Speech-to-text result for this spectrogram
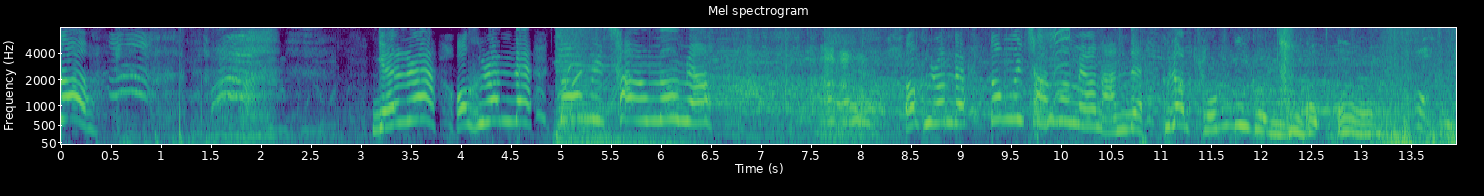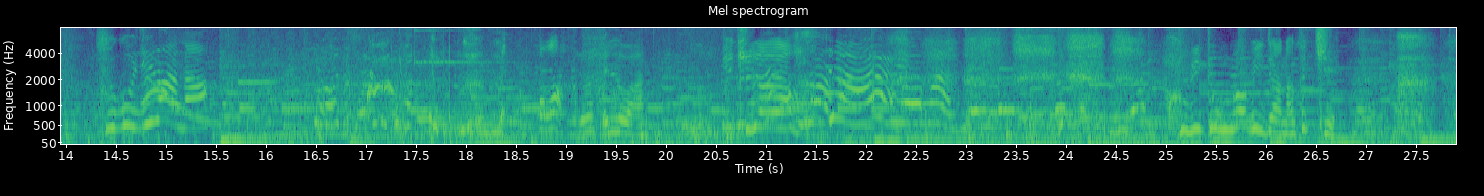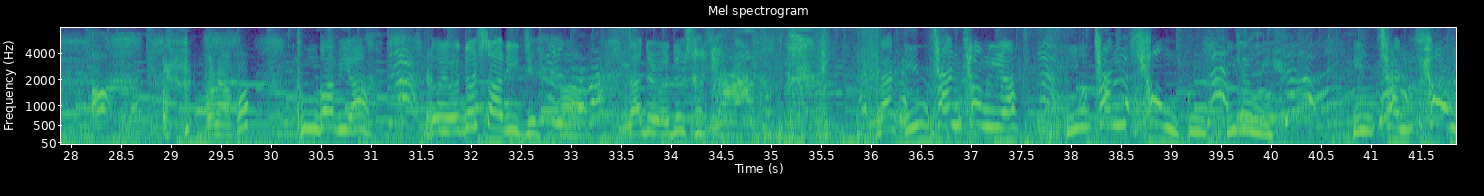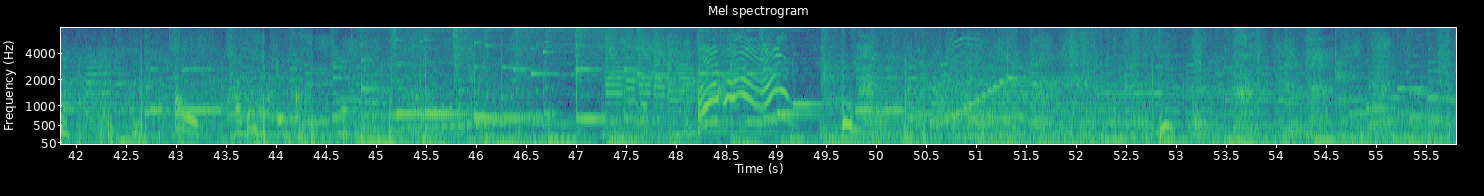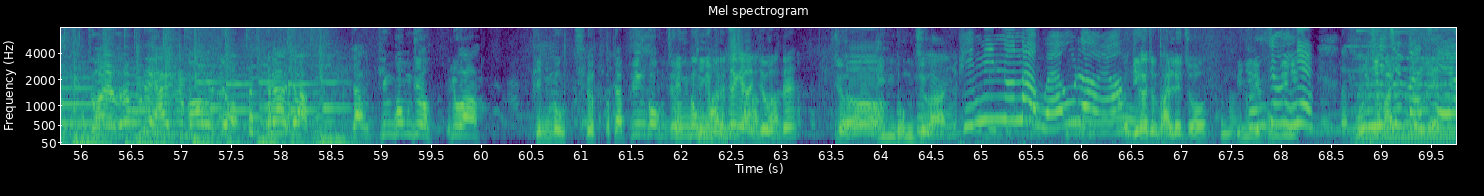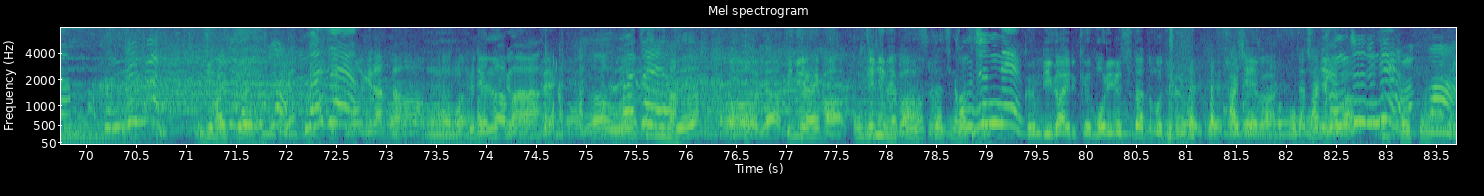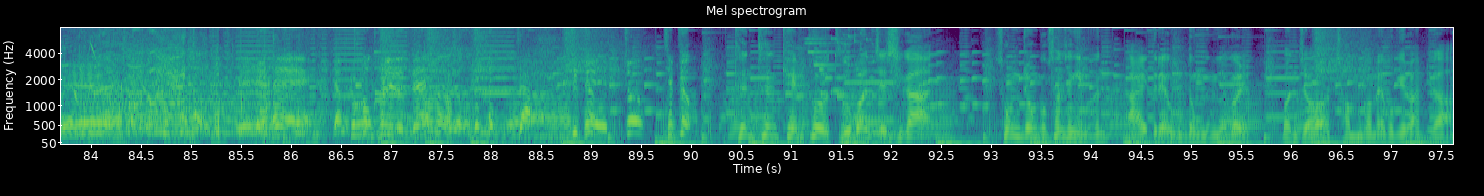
얘들아 어 그런데 똥을 참으면 어 그런데 똥을 참으면 안 돼. 그럼 변비 걸려. 죽어. 응. 죽으진 않아. 어, 일로 와. 기아야. 우리 동갑이잖아, 그치? 어? 뭐라고? 동갑이야. 너 여덟 살이지? 어. 나도 여덟 살이야. 난 인찬형이야. 인찬형 이름이. 좋아요. 그럼 우리 아이들 모아보죠. 자, 자, 자, 빈공주 이리 와. 빈공주. 자, 빈공주. 빈공주 표정이 안 좋은데? 어. 빈공주. 비니 누나 왜 울어요? 네가 좀 달래줘. 민일이 공주님 울지 마세요. 공주님 울지 말게. 맞아요. 그러긴 한다. 어, 표정 일로 와봐. 맞아요. 어, 야, 민일아 해봐. 공주님 해봐. 공주님. 그럼 네가 이렇게 머리를 쓰다듬어 주는 거야. 이렇게. 다시 해봐. 자, 찬이 해봐. 공주님. 예, 예. 야, 금방 풀리는데? 자, 집중, 쭉. 집중. 튼튼 캠프 두 번째 시간 송종국 선생님은 아이들의 운동 능력을 먼저 점검해 보기로 합니다.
